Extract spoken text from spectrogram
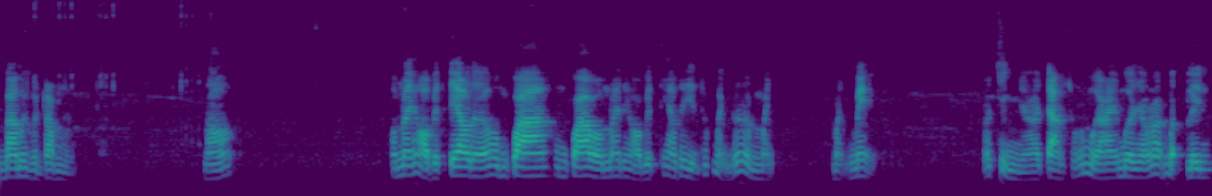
Lên 30 phần trăm đó. Hôm nay họ Viettel đó hôm qua hôm qua và hôm nay thì họ Viettel thể hiện sức mạnh rất là mạnh mạnh mẽ. Nó chỉnh à, chạm xuống 10 20 sau nó bật lên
